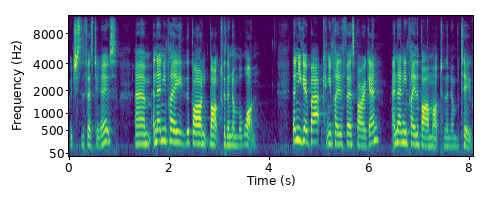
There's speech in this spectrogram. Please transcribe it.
which is the first two notes, um, and then you play the bar marked with a number one. Then you go back and you play the first bar again, and then you play the bar marked with a number two,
